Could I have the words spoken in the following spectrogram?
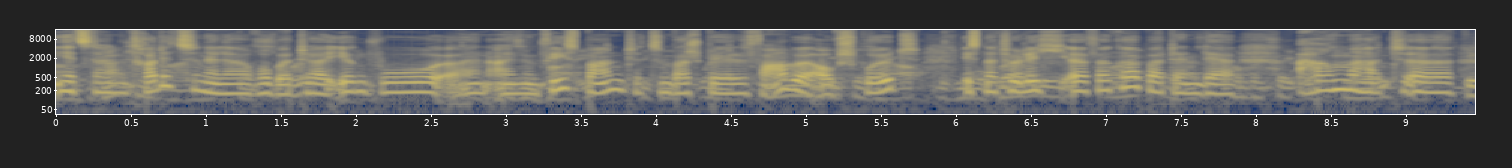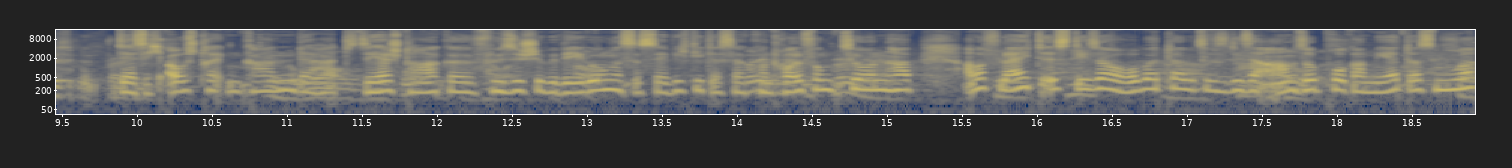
Jetzt ein traditioneller Roboter irgendwo an einem Fließband zum Beispiel Farbe aufsprüht, ist natürlich äh, verkörpert, denn der Arm hat, äh, der sich ausstrecken kann, der hat sehr starke physische Bewegungen. Es ist sehr wichtig, dass er Kontrollfunktionen hat. Aber vielleicht ist dieser Roboter bzw. dieser Arm so programmiert, dass nur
